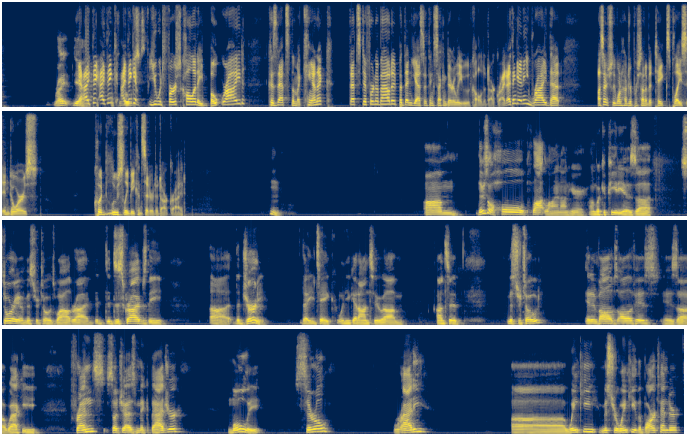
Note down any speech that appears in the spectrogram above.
Right? yeah. I think I think I think if you would first call it a boat ride because that's the mechanic that's different about it. But then yes, I think secondarily we would call it a dark ride. I think any ride that essentially 100% of it takes place indoors could loosely be considered a dark ride. Hmm. Um, there's a whole plot line on here on Wikipedia's uh, story of Mr. Toad's Wild Ride. It, it describes the uh, the journey that you take when you get onto um, onto Mr. Toad. It involves all of his his uh, wacky friends, such as MacBadger, Moley, Cyril, Ratty, uh, Winky, Mr. Winky, the bartender.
